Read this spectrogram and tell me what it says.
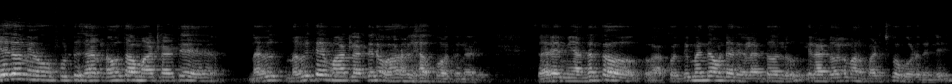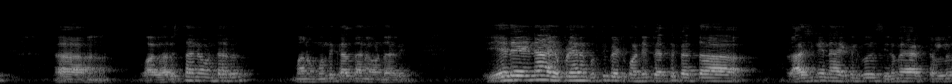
ఏదో మేము ఫుడ్ సార్ నవ్వుతా మాట్లాడితే నవ్వు నవ్వితే మాట్లాడితేనే వారం లేకపోతున్నారు. సరే మీ అందరితో కొద్ది మందే ఉంటారు ఇలాంటి వాళ్ళు. ఇలాంటి వాళ్ళు మనం పట్టించుకోకూడదండి. ఆ, వాళ్ళు అరుస్తూనే ఉంటారు మనం ముందుకెళ్తానే ఉండాలి. ఏదైనా ఎప్పుడైనా గుర్తుపెట్టుకోండి పెద్ద పెద్ద రాజకీయ నాయకులకు సినిమా యాక్టర్లు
